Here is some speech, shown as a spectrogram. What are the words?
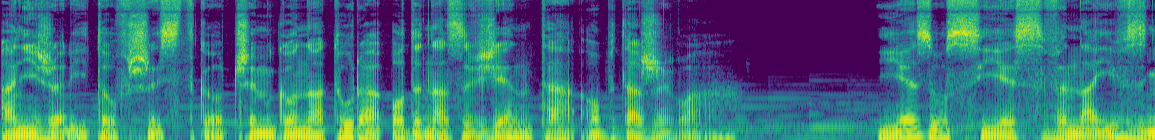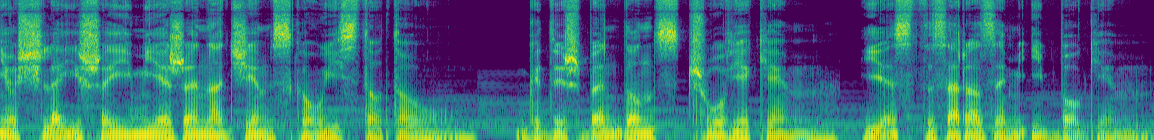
aniżeli to wszystko, czym go natura od nas wzięta obdarzyła. Jezus jest w najwznioślejszej mierze nadziemską istotą, gdyż będąc człowiekiem, jest zarazem i Bogiem.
